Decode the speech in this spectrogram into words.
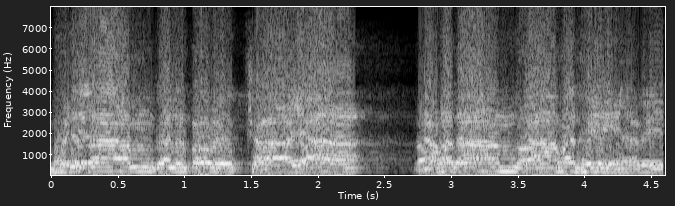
भजताम् कल्पवृक्षाय नमताम् कामधेनवे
